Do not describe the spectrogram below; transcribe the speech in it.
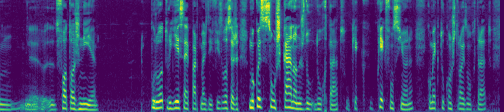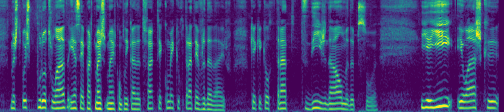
hum, de fotogenia. Por outro, e essa é a parte mais difícil, ou seja, uma coisa são os cânones do, do, retrato, o que, é que, o que é que funciona, como é que tu constróis um retrato, mas depois, por outro lado, e essa é a parte mais, mais complicada de facto, é como é que o retrato é verdadeiro, o que é que aquele retrato te diz da alma da pessoa. E aí eu acho que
